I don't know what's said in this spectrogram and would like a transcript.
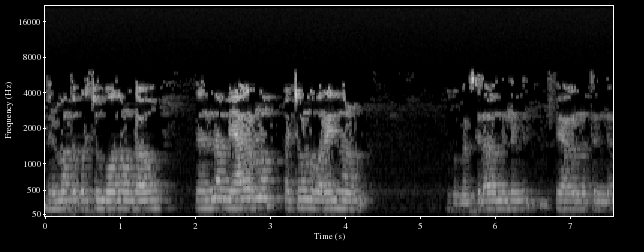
ബ്രഹ്മത്തെക്കുറിച്ചും ബോധം ഉണ്ടാവും. ഇതെല്ലാം വ്യാകരണം വെച്ചുകൊണ്ട് പറയുന്നതാണ്. നമുക്ക് മനസ്സിലാകുന്നില്ലെങ്കിൽ വ്യാകരണത്തിന്റെ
